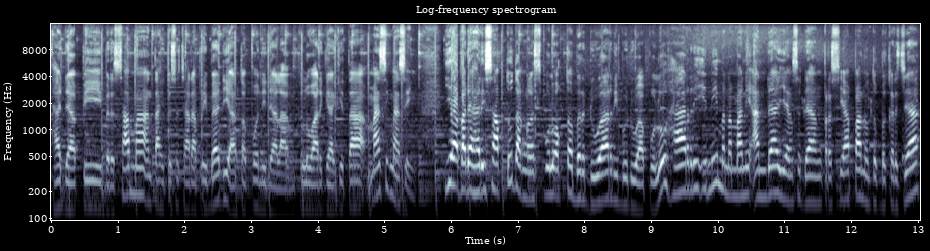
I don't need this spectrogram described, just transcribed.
hadapi bersama entah itu secara pribadi ataupun di dalam keluarga kita masing-masing. Ya, pada hari Sabtu tanggal 10 Oktober 2020, hari ini menemani Anda yang sedang persiapan untuk bekerja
